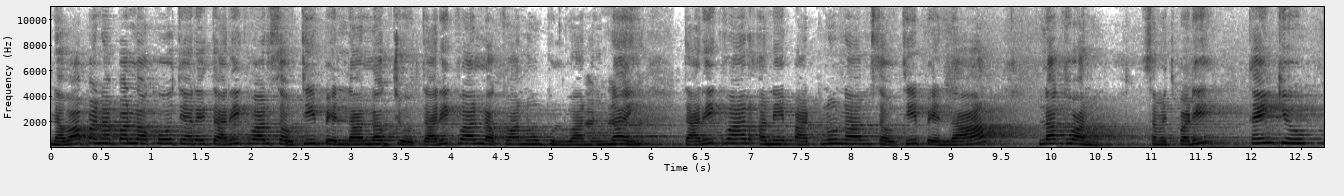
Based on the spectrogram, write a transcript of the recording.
નવા પાના પર લખો ત્યારે તારીખવાર સૌથી પહેલાં લખજો. તારીખવાર લખવાનું ભૂલવાનું નહીં. તારીખવાર અને પાઠનું નામ સૌથી પહેલાં લખવાનું. समझ पड़ी थैंक यू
